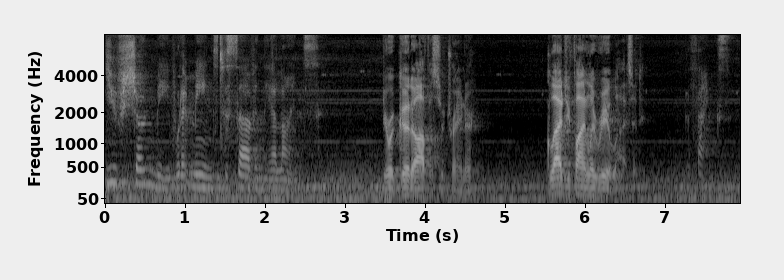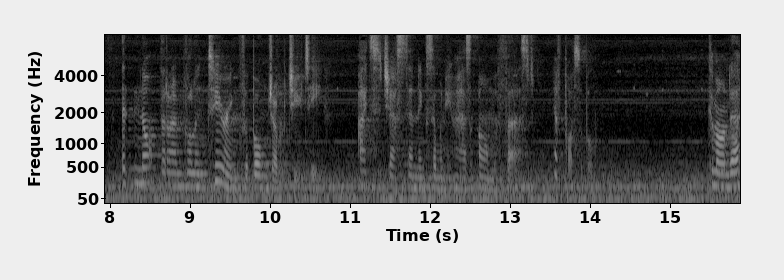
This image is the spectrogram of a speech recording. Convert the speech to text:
you've shown me what it means to serve in the Alliance. You're a good officer, Traynor. Glad you finally realize it. Thanks. Uh, Not that I'm volunteering for bomb jump duty. I'd suggest sending someone who has armor first, if possible. Commander?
